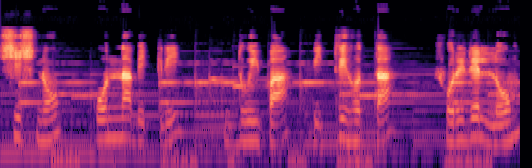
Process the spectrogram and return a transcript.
শিষ্ণ, কন্যা বিক্রি, দুই পা, পিতৃহত্যা, শরীরের লোম,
